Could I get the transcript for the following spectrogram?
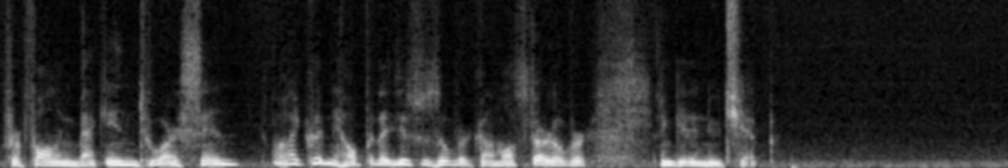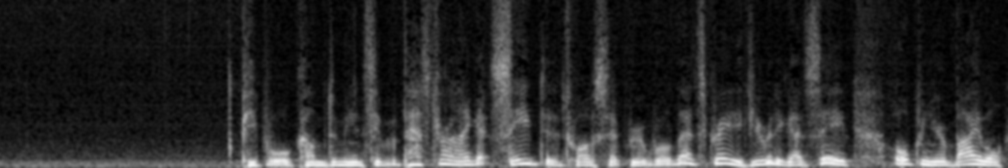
for falling back into our sin. Well, I couldn't help it. I just was overcome. I'll start over and get a new chip. People will come to me and say, but Pastor Ron, I got saved at a 12-step group. Well, that's great. If you really got saved, open your Bible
